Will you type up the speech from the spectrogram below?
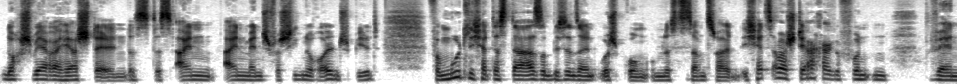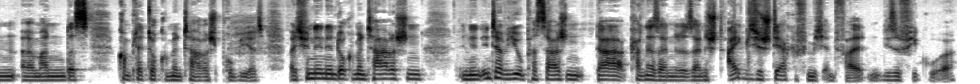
noch schwerer herstellen, dass, dass ein, ein Mensch verschiedene Rollen spielt. Vermutlich hat das da so ein bisschen seinen Ursprung, um das zusammenzuhalten. Ich hätte es aber stärker gefunden, wenn äh, man das komplett dokumentarisch probiert. Weil ich finde, in den dokumentarischen, in den Interviewpassagen, da kann er seine, seine eigentliche Stärke für mich entfalten, diese Figur.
